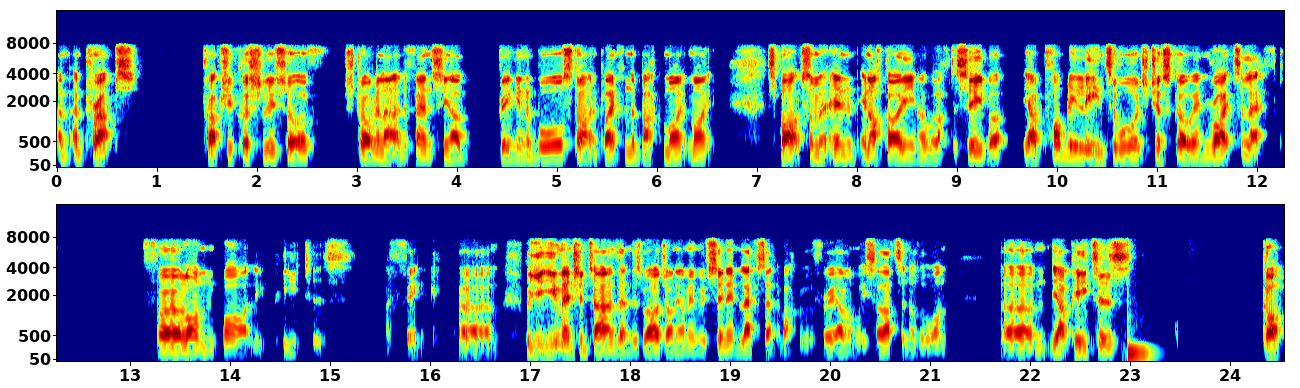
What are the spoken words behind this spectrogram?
and, and perhaps perhaps Yokuslu sort of strolling out of defence, you know, bringing the ball, starting play from the back might might spark something in in Okay. You know, we'll have to see. But yeah, I'd probably lean towards just going right to left. Furlong, Bartley, Pieters, I think. Um, but you, you mentioned Townsend as well, Jonny. I mean, we've seen him left centre back of the three, haven't we? So that's another one. Um, yeah, Pieters got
